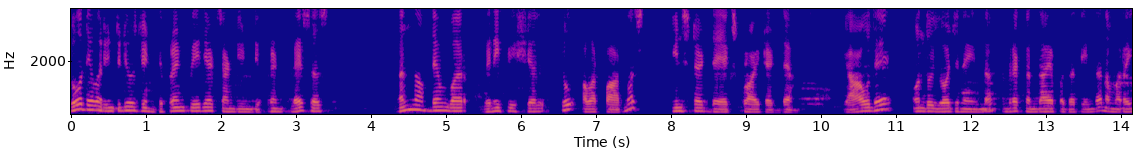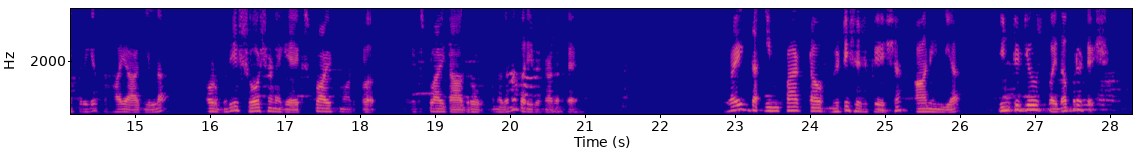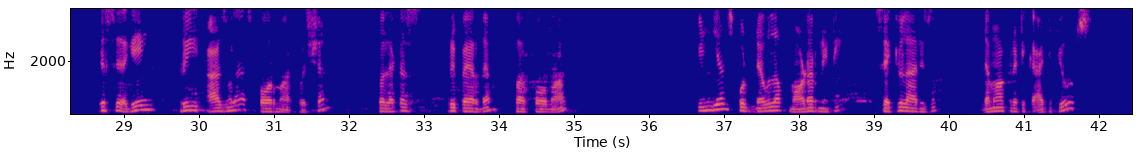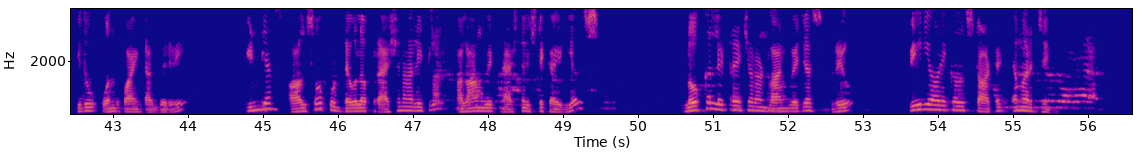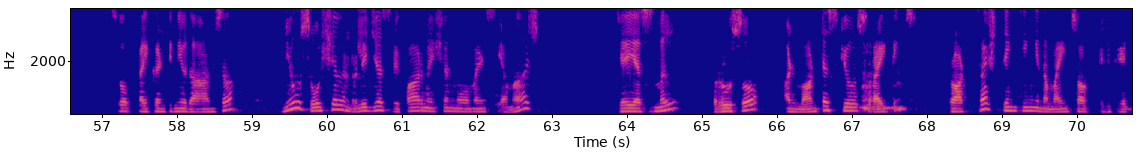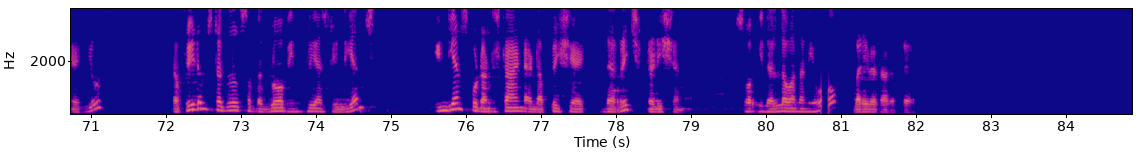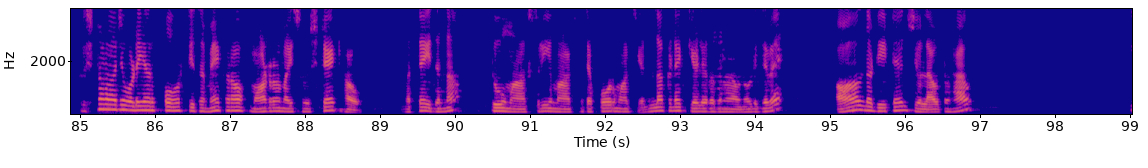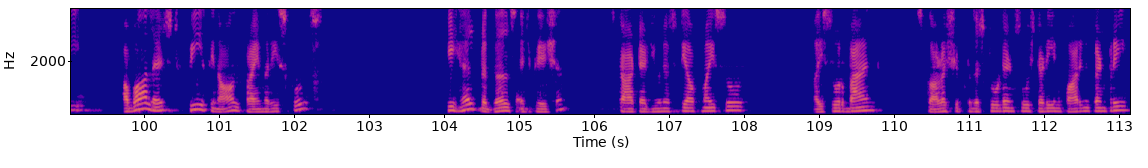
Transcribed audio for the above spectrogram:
though they were introduced in different periods and in different places none of them were beneficial to our farmers instead they exploited them ಯಾವುದೇ ಒಂದು ಯೋಜನೆಯಿಂದ ಅಂದರೆ ಕಂದಾಯ ಪದ್ಧತಿಯಿಂದ ನಮ್ಮ ರೈತರಿಗೆ ಸಹಾಯ ಆಗಲಿಲ್ಲ ಅವ್ರು ಬರೀ ಶೋಷಣೆಗೆ ಎಕ್ಸ್ಪ್ಲಾಯ್ಟ್ ಮಾಡ್ಕೊಳ್ಳೋ ಎಕ್ಸ್ಪ್ಲಾಯ್ಟ್ ಆದರು ಅನ್ನೋದನ್ನು ಬರೀಬೇಕಾಗತ್ತೆ right the impact of British education on India introduced by the British. This is again three as well as four mark question. So let us prepare them for four mark. Indians could develop modernity, secularism, democratic attitudes. ಇದು ಒಂದು point ಆಗಬೇಡಿ Indians also could develop rationality along with nationalistic ideals. Local literature and languages grew. Periodicals started emerging. So I continue the answer. New social and religious reformation movements emerged. J.S. Mill, Rousseau, and Montesquieu's writings brought fresh thinking in the minds of educated youth. The freedom struggles of the globe influenced Indians. Indians could understand and appreciate their rich tradition. So ಇದೆಲ್ಲವನ್ನ ನೀವು ಬರಿಬೇಕಾಗತ್ತೆ Krishnaraja Wadiyar fourth is a maker of modern Mysuru state how ಮತ್ತೆ ಇದನ್ನ two marks three marks ಮತ್ತೆ four marks ಎಲ್ಲ ಕಡೆ ಕೇಳಿರೋದನ್ನ ನಾವು ನೋಡಿದ್ದೇವೆ all the details you love to have He abolished fees in all primary schools. He helped the girls' education, started University of Mysore, Mysore Bank, scholarship to the students who study in foreign country,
